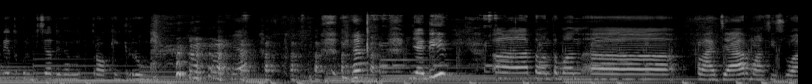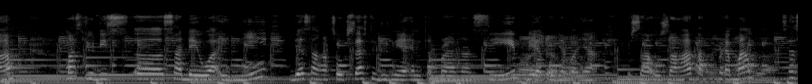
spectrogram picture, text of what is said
Dia tuh berbicara dengan Rocky Gerung. ya. Ya. Jadi eh, teman-teman eh, pelajar, mahasiswa, Mas Yudi eh, Sadewa ini dia sangat sukses di dunia entrepreneurship. dia punya banyak usaha-usaha, tapi memang saya,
